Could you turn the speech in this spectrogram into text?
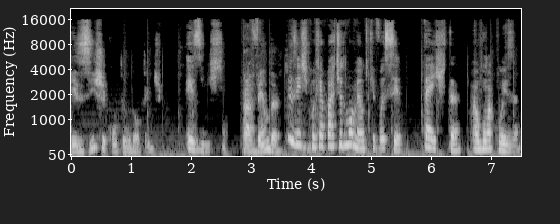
existe conteúdo autêntico? Existe. Para venda? Existe, porque a partir do momento que você testa alguma coisa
